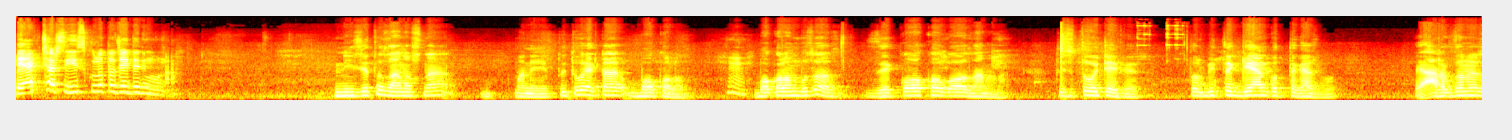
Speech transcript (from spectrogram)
ব্যাগ ছাড়ছি স্কুলে তো যেতে দিব না। নিজে তো জানোস না মানে তুই তো একটা বকলম। বকলম বুঝস? যে ক খ গ জানো না। তুই তো ওই টাইপের তোর ভিতরে জ্ঞান করতে আসব? আরেকজনের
